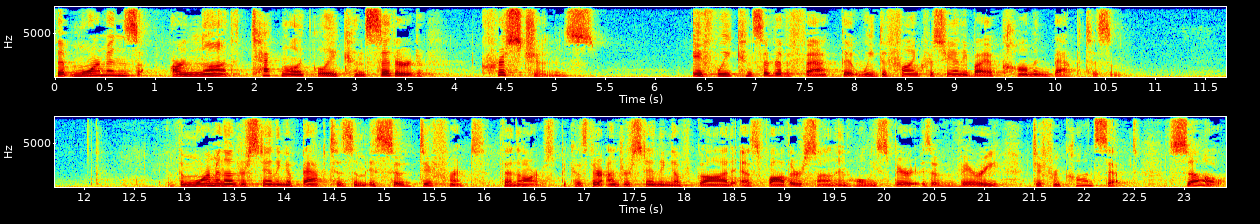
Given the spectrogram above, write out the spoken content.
that Mormons are not technically considered Christians if we consider the fact that we define Christianity by a common baptism. The Mormon understanding of baptism is so different than ours because their understanding of God as Father, Son, and Holy Spirit is a very different concept. So,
